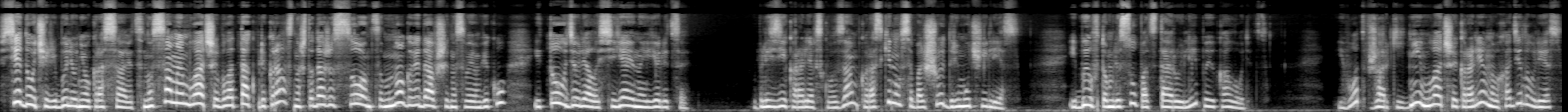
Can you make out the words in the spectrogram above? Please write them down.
Все дочери были у него красавицы, но самая младшая была так прекрасна, что даже солнце, много видавшее на своем веку, и то удивлялось, сияя на ее лице. Вблизи королевского замка раскинулся большой дремучий лес, и был в том лесу под старую липою колодец. И вот в жаркие дни младшая королевна выходила в лес,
